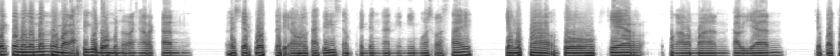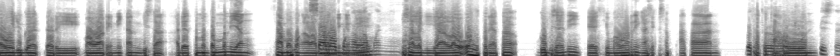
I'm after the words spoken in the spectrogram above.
baik teman-teman. Terima kasih udah mendengarkan uh, sharepot dari awal tadi sampai dengan ini mau selesai. Jangan lupa untuk share pengalaman kalian. Siapa tahu juga dari mawar ini kan bisa ada teman-teman yang sama pengalaman Sama dengan ini. bisa lagi galau oh ternyata gue bisa nih kayak si mawar nih ngasih kesempatan satu Betul. tahun. Bisa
